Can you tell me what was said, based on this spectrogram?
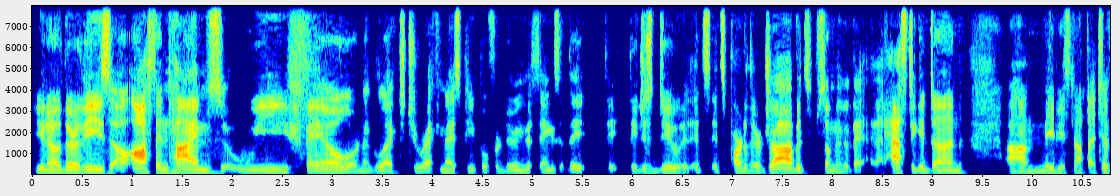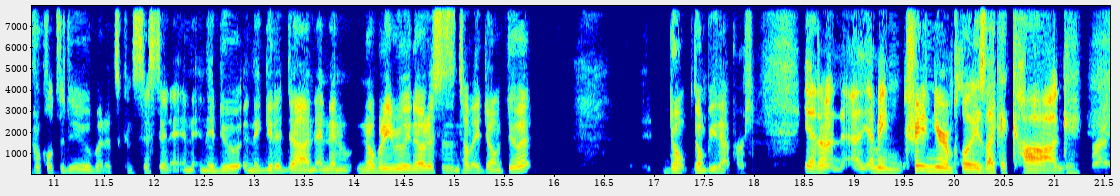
You know, there are these oftentimes we fail or neglect to recognize people for doing the things that they, they, they just do. It's, it's part of their job. It's something that, they, that has to get done. Um, maybe it's not that difficult to do, but it's consistent and, and they do and they get it done. And then nobody really notices until they don't do it. Don't, don't be that person. Yeah, don't, I mean treating your employees like a cog Right.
